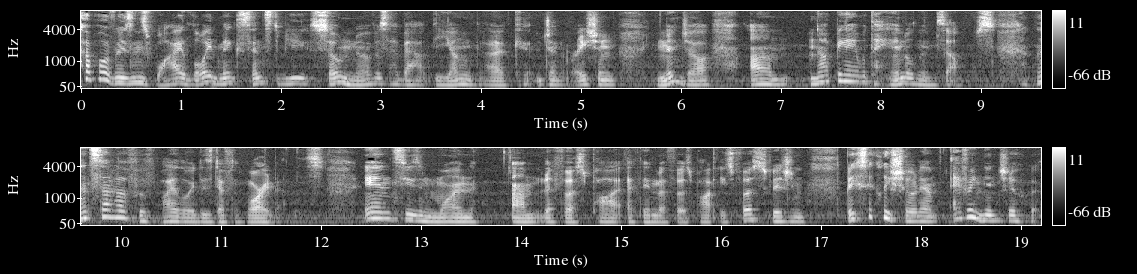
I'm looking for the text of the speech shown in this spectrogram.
couple of reasons why Lloyd makes sense to be so nervous about the young uh, generation ninja um, not being able to handle themselves. Let's start off with why Lloyd is definitely worried about this. In season one, um, the first part, at the end of the first part, his first vision basically showed him every ninja, hood,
